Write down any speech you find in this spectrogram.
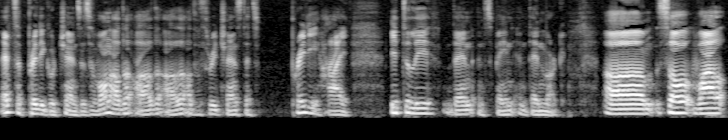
That's a pretty good chance. It's one other other other out of three chance that's pretty high. Italy then and spain and denmark um, so while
